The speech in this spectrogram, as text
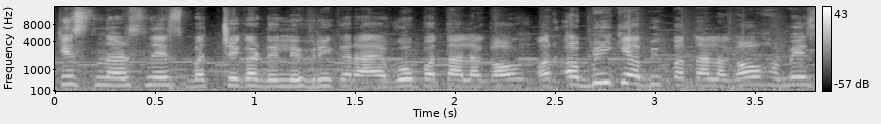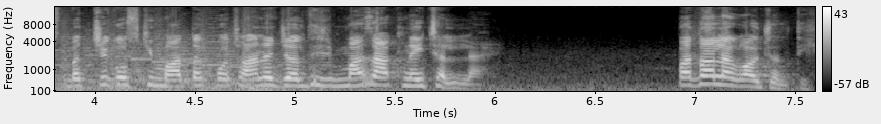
किस नर्स ने इस बच्चे का डिलीवरी कराया, वो पता लगाओ। और अभी के अभी पता लगाओ, हमें इस बच्चे को उसकी माँ तक पहुँचाना जल्दी मज़ाक नहीं चल रहा है। पता लगाओ जल्दी।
